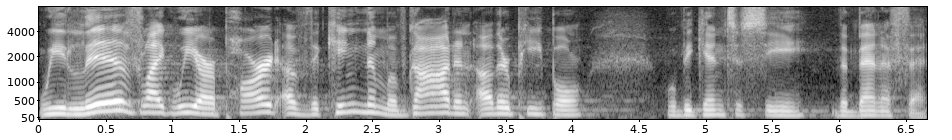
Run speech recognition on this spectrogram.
We live like we are part of the kingdom of God, and other people will begin to see the benefit.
